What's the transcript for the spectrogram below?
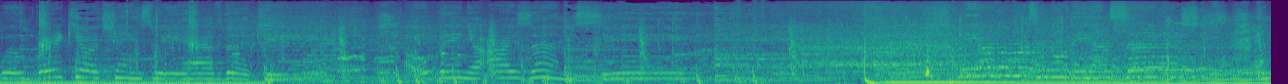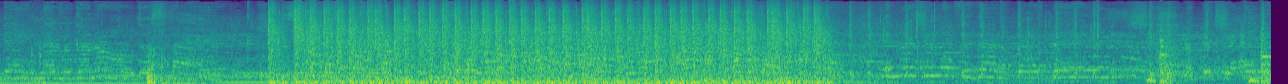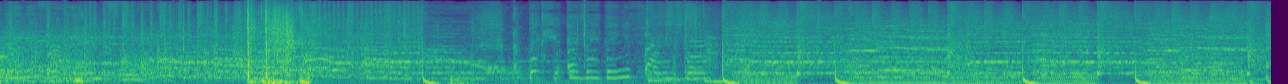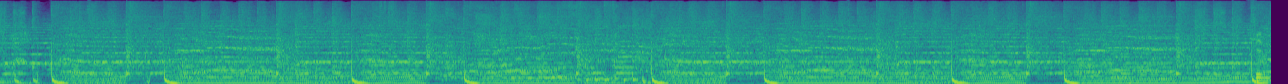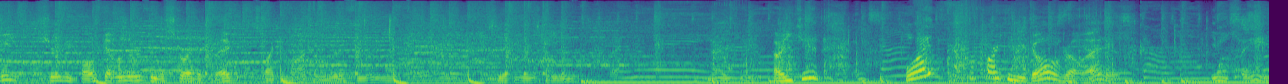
Will break your chains, we have the key. Open your eyes and see. Everything you're fighting for. Everything you're fighting for. Should we should we both get on the roof and destroy the twig so I can watch on the roof and then like see if anyone's coming? No, you can't. Oh, you can't. What? How far can you go, bro? That is insane.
